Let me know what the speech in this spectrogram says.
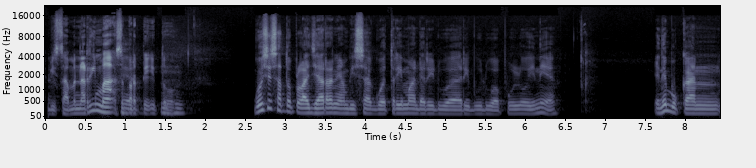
bisa menerima seperti itu. Gue sih satu pelajaran yang bisa gue terima dari 2020 ini ya. Ini bukan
